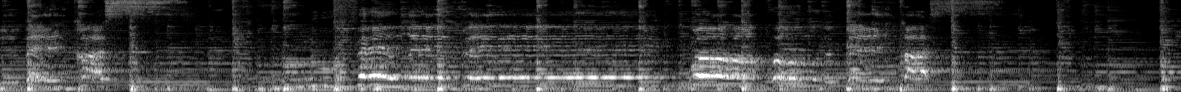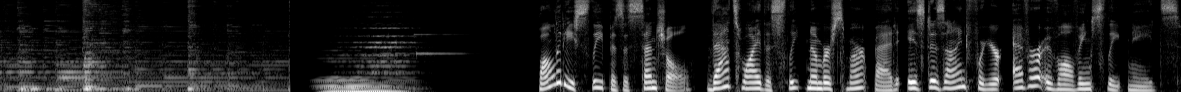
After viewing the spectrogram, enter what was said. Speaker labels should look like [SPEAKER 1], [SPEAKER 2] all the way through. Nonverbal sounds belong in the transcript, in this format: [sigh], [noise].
[SPEAKER 1] de belles traces pour nous faire rêver. Oh, oh, de belles traces.
[SPEAKER 2] Quality sleep is essential. That's why the Sleep Number Smart Bed is designed for your ever evolving sleep needs.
